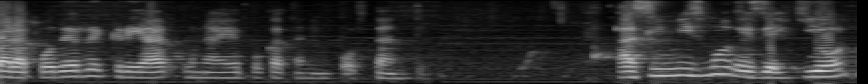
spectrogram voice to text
para poder recrear una época tan importante. Asimismo, desde el guion,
